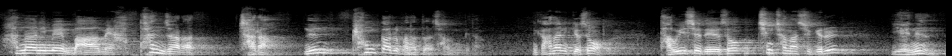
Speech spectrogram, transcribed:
하나님의 마음에 합한 자라, 자라는 평가를 받았던 사람입니다. 그러니까 하나님께서 다윗에 대해서 칭찬하시기를 얘는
